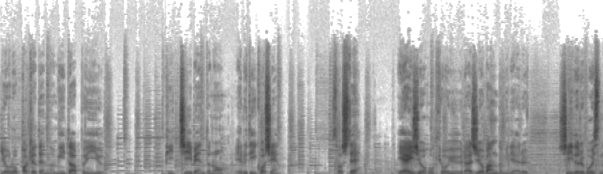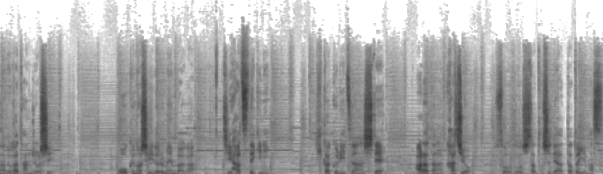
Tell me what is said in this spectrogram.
ヨーロッパ拠点のミートアップ EU ピッチイベントの LT 甲子園そして AI 情報共有ラジオ番組であるシードルボイスなどが誕生し多くのシードルメンバーが自発的に企画立案して新たな価値を創造した年であったと言えます。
